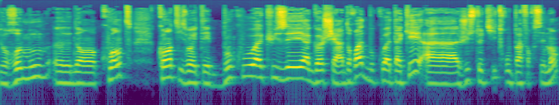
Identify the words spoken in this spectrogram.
remous dans Quant. Quant, ils ont été beaucoup accusés à gauche et à droite, beaucoup attaqués, à juste titre ou pas forcément.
